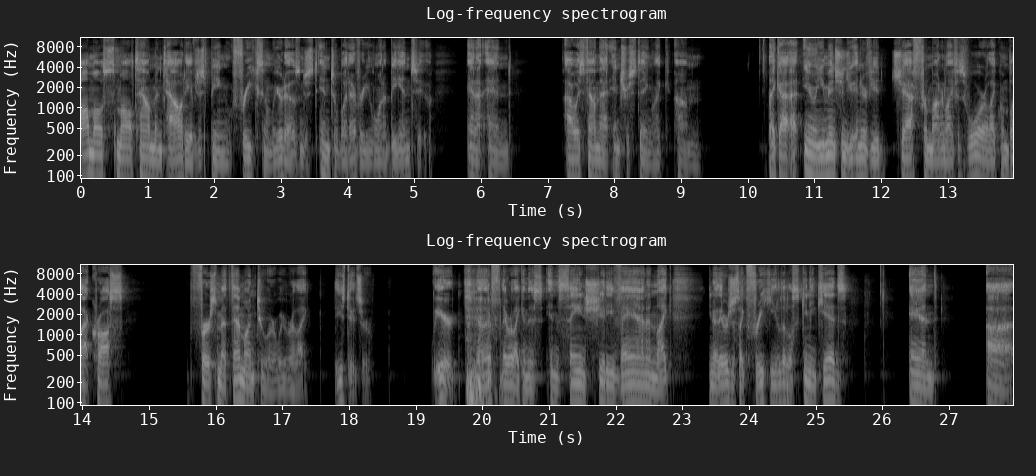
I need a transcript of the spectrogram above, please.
almost small town mentality of just being freaks and weirdos and just into whatever you want to be into and and i always found that interesting like um like I, you know, you mentioned you interviewed Jeff from Modern Life is War. Like when Black Cross first met them on tour, we were like, these dudes are weird. You know, they were like in this insane, shitty van, and like, you know, they were just like freaky little skinny kids, and uh,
